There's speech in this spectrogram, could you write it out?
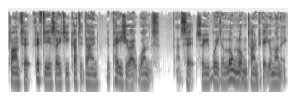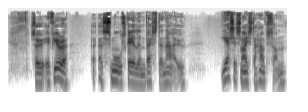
plant it, 50 years later you cut it down, it pays you out once. That's it. So you wait a long, long time to get your money. So if you're a, a small scale investor now, yes, it's nice to have some,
